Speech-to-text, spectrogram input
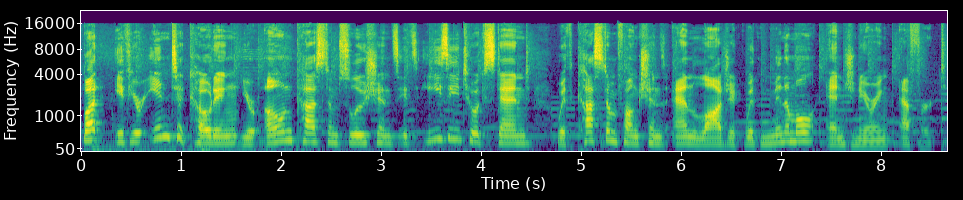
But if you're into coding your own custom solutions, it's easy to extend with custom functions and logic with minimal engineering effort.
